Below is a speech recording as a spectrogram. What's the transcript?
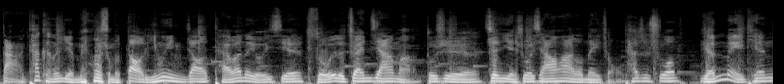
大。他可能也没有什么道理，因为你知道台湾的有一些所谓的专家嘛，都是睁眼说瞎话的那种。他是说人每天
